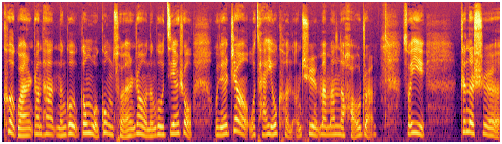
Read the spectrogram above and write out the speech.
客观，让他能够跟我共存，让我能够接受。我觉得这样我才有可能去慢慢的好转，所以。真的是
